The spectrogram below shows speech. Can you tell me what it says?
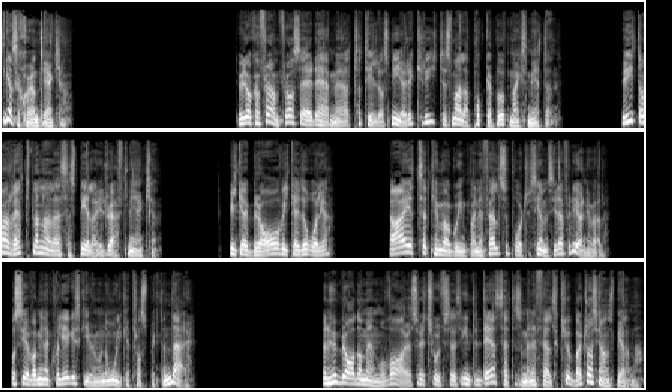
Det är ganska skönt egentligen. Det vi dock har framför oss är det här med att ta till oss nya rekryter som alla pockar på uppmärksamheten. Hur hittar man rätt bland alla dessa spelare i draften egentligen? Vilka är bra och vilka är dåliga? Ja, ett sätt kan vara att gå in på NFL Supporters hemsida, för det gör ni väl? Och se vad mina kollegor skriver om de olika prospekten där. Men hur bra de än må vara så är det troligtvis inte det sättet som NFLs klubbar tar sig an spelarna.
